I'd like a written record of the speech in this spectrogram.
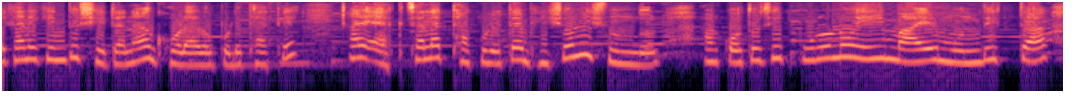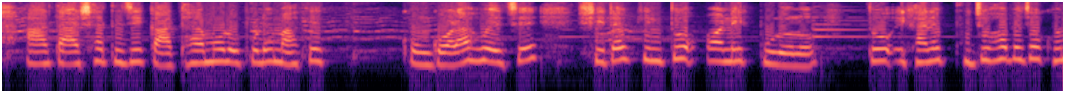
এখানে কিন্তু সেটা না, ঘোড়ার ওপরে থাকে। আর একচালার ঠাকুর এটা ভীষণই সুন্দর। আর কত যে পুরনো এই মায়ের মন্দিরটা আর তার সাথে যে কাঠামোর ওপরে মাকে গড়া হয়েছে, সেটাও কিন্তু অনেক পুরনো। তো এখানে পুজো হবে যখন,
